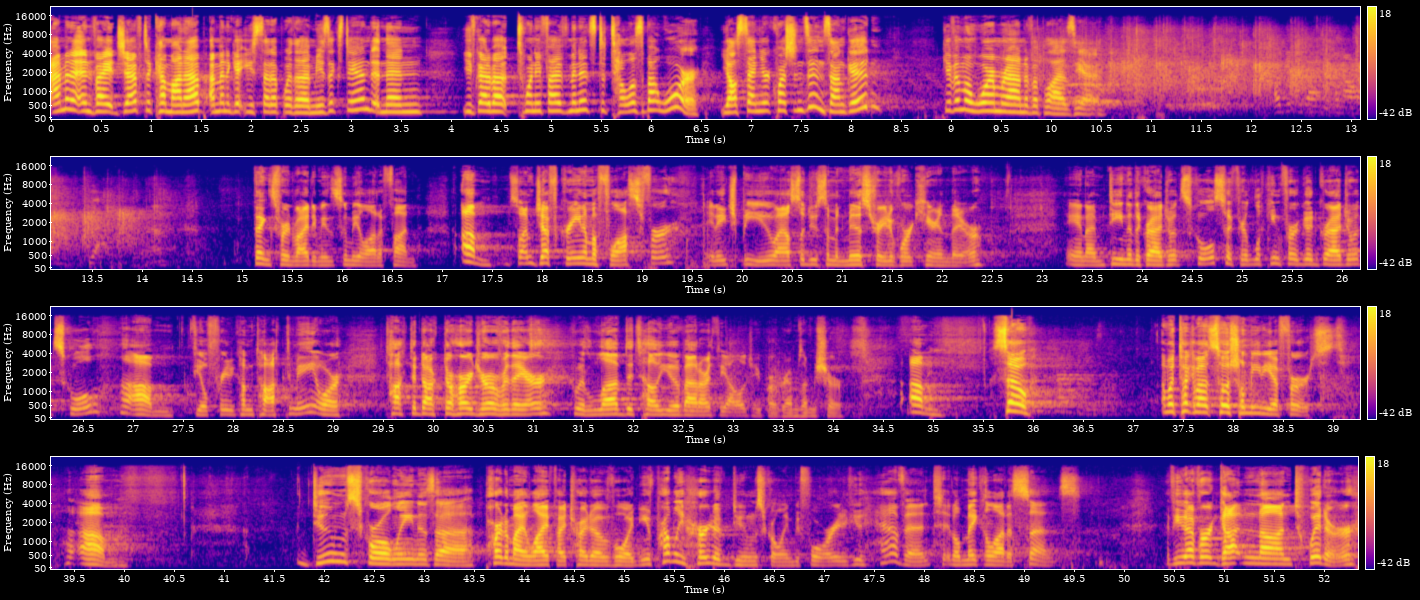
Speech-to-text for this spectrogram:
I'm going to invite Jeff to come on up. I'm going to get you set up with a music stand, and then you've got about 25 minutes to tell us about war. Y'all send your questions in. Sound good? Give him a warm round of applause here. Thanks for inviting me. This is going to be a lot of fun. Um, so, I'm Jeff Green. I'm a philosopher at HBU. I also do some administrative work here and there. And I'm Dean of the Graduate School. So, if you're looking for a good graduate school, um, feel free to come talk to me or talk to Dr. Harger over there, who would love to tell you about our theology programs, I'm sure. Um, so, I'm going to talk about social media first. Um, doom scrolling is a part of my life I try to avoid. You've probably heard of doom scrolling before. If you haven't, it'll make a lot of sense. If you ever gotten on Twitter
